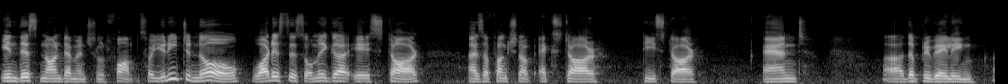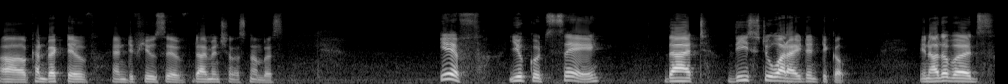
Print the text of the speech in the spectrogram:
in this non-dimensional form. So, you need to know what is this omega A star as a function of x star, t star and uh, the prevailing uh, convective and diffusive dimensionless numbers. If you could say that these two are identical, in other words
